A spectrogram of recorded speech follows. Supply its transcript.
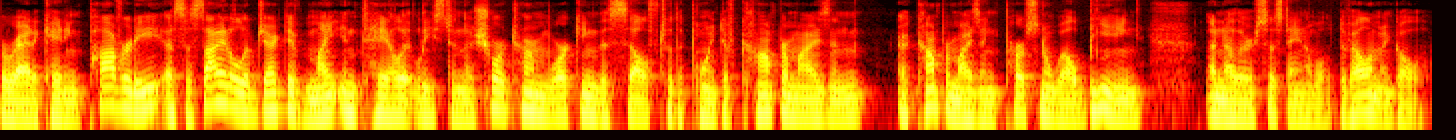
eradicating poverty, a societal objective, might entail, at least in the short term, working the self to the point of compromising, uh, compromising personal well being another sustainable development goal.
